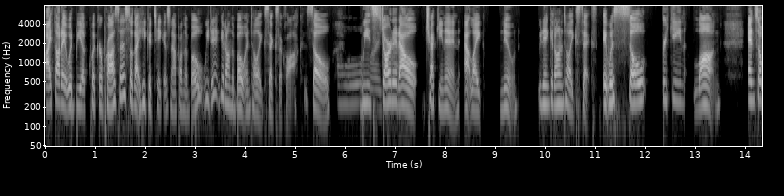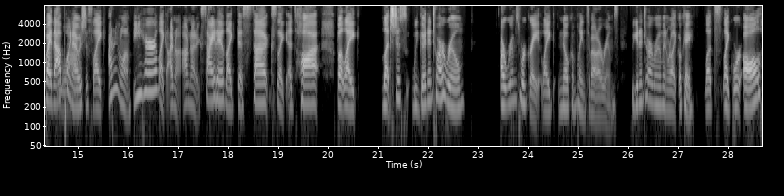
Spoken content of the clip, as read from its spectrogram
I thought it would be a quicker process so that he could take a nap on the boat. We didn't get on the boat until like six o'clock. So Oh we started gosh. out checking in at like noon. We didn't get on until like six. It was so freaking long. And so by that point I was just like, I don't even want to be here. Like I'm not I'm not excited. Like this sucks. Like it's hot. But like let's just we get into our room. our rooms were great. Like no complaints about our rooms. We get into our room and we're like, okay, let's like we're all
